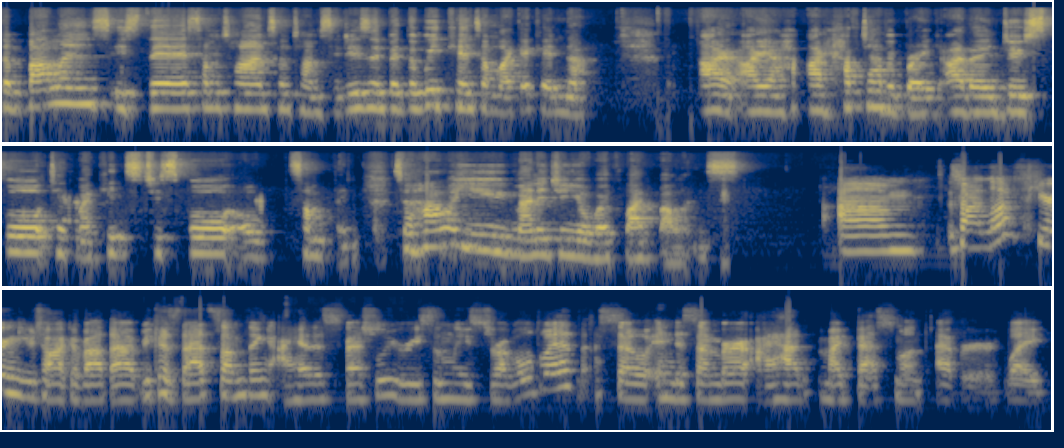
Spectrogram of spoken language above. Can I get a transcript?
the balance is there sometimes, sometimes it isn't. But the weekends, I'm like, okay, no. I, I I have to have a break, either do sport, take my kids to sport or something. So how are you managing your work-life balance? Um, so I loved hearing you talk about that because that's something I had especially recently struggled with. So in December, I had my best month ever, like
